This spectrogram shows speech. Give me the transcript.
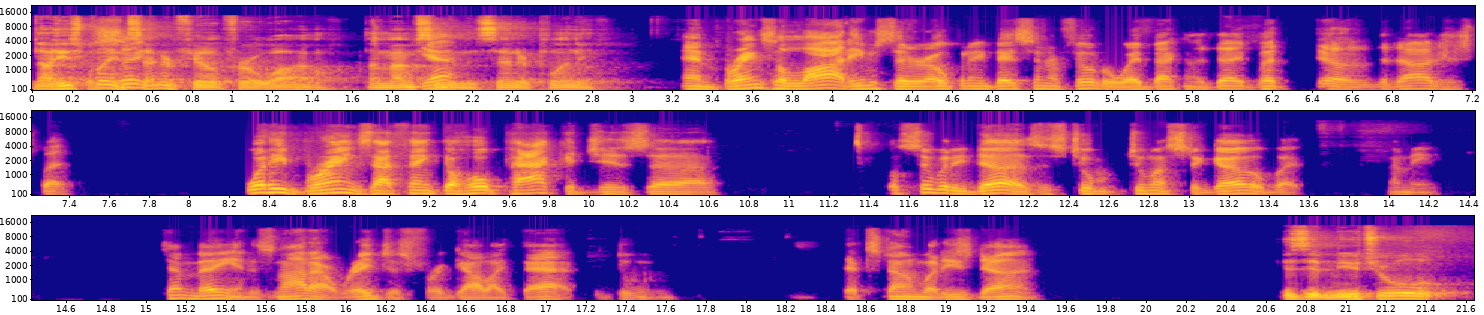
no, he's we'll playing see. center field for a while. I'm, I'm seeing him in center plenty. And brings a lot. He was their opening day center fielder way back in the day, but uh, the Dodgers. But what he brings, I think the whole package is uh, we'll see what he does. It's too too much to go, but I mean, 10 million is not outrageous for a guy like that doing that's done what he's done. Is it mutual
